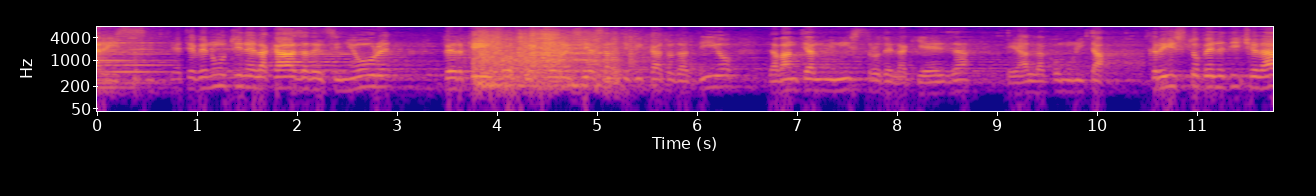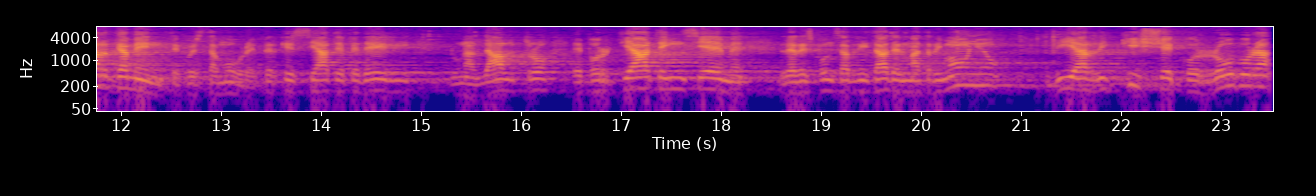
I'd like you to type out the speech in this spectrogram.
Carissimi, siete venuti nella casa del Signore perché il vostro cuore sia santificato da Dio davanti al ministro della Chiesa e alla comunità. Cristo benedice largamente quest'amore perché siate fedeli l'uno all'altro e portiate insieme le responsabilità del matrimonio, vi arricchisce e corrobora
